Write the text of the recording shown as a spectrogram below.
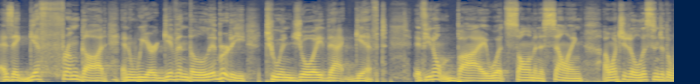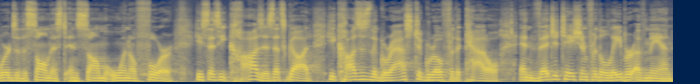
as a gift from God, and we are given the liberty to enjoy that gift. If you don't buy what Solomon is selling, I want you to listen to the words of the psalmist in Psalm 104. He says, He causes, that's God, He causes the grass to grow for the the cattle, and vegetation for the labor of man,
